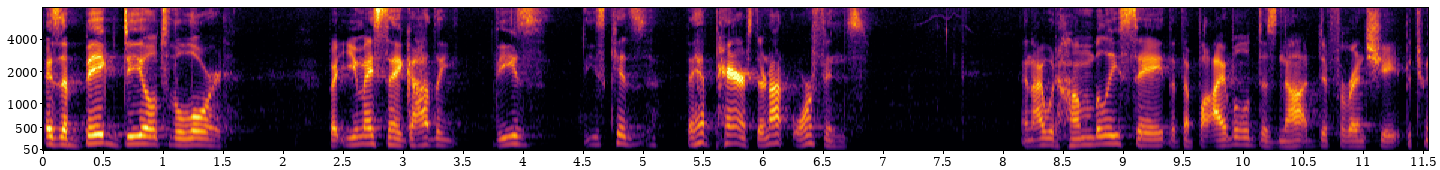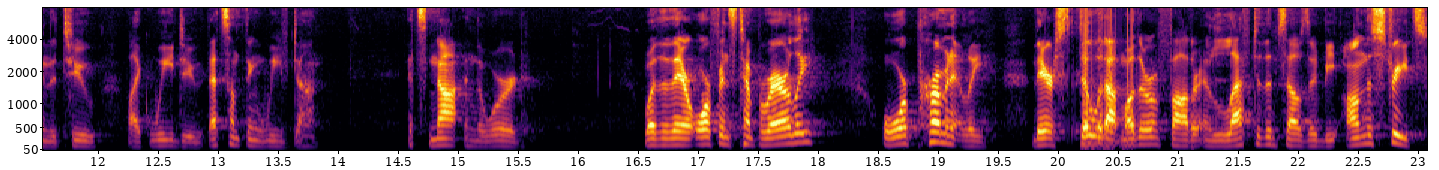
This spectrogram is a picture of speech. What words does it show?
is a big deal to the Lord. But you may say, Godly, these, these kids, they have parents, they're not orphans. And I would humbly say that the Bible does not differentiate between the two like we do. That's something we've done. It's not in the Word. Whether they are orphans temporarily or permanently, they are still without mother and father and left to themselves. They'd be on the streets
